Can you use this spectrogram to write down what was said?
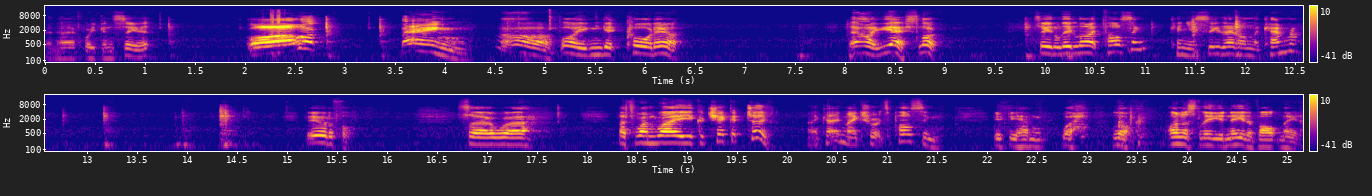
Don't know if we can see it. Oh look! Bang! Oh boy, you can get caught out. Oh yes, look. See the lead light pulsing? Can you see that on the camera? Beautiful. So uh, that's one way you could check it too okay make sure it's pulsing if you haven't well look honestly you need a voltmeter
